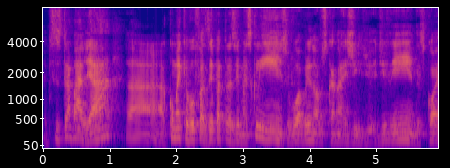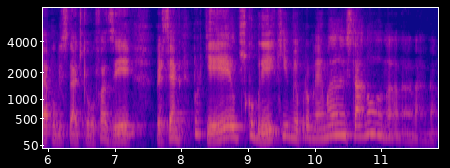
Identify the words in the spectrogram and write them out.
Eu preciso trabalhar ah, como é que eu vou fazer para trazer mais clientes, eu vou abrir novos canais de, de, de, vendas, qual é a publicidade que eu vou fazer, percebe? Porque eu descobri que meu problema está no, na, na, na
